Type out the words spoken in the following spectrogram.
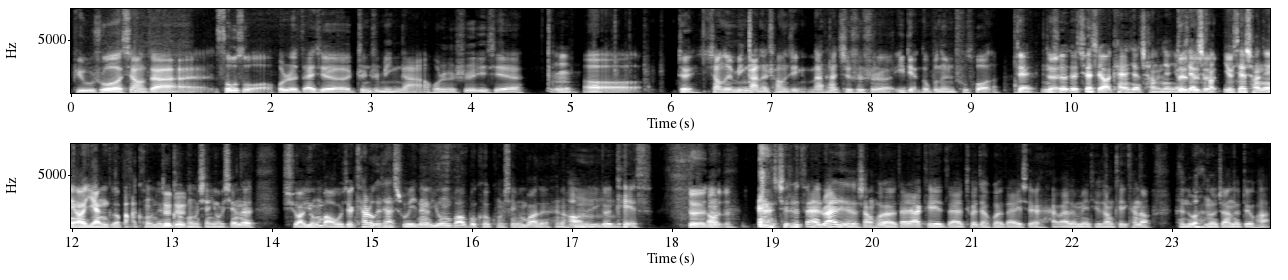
比如说像在搜索或者在一些政治敏感或者是一些嗯呃。对，相对敏感的场景，那它其实是一点都不能出错的。对，你说的确实要看一些场景，有些场有些场景要严格把控这个可控性，有些呢需要拥抱。我觉得 c a r o 它属于那个拥抱不可控性拥抱的很好的一个 case。对对对。其实，在 Reddit 上或者大家可以在 Twitter 或者在一些海外的媒体上可以看到很多很多这样的对话，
